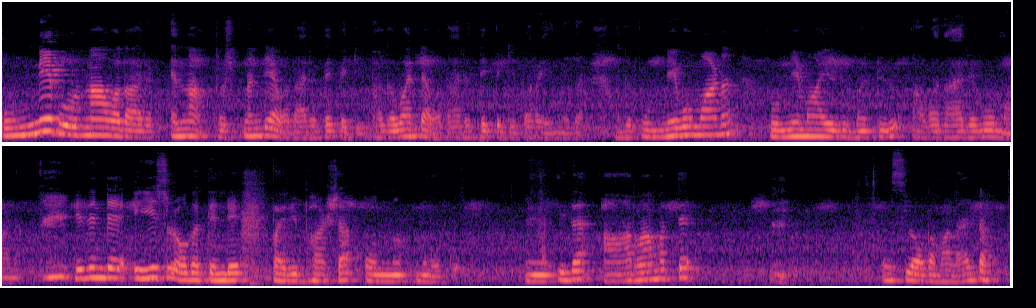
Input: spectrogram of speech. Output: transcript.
പുണ്യപൂർണാവതാരം എന്ന കൃഷ്ണന്റെ അവതാരത്തെപ്പറ്റി ഭഗവാന്റെ അവതാരത്തെപ്പറ്റി പറയുന്നത്. അത് പുണ്യവുമാണ് പുണ്യമായൊരു മറ്റൊരു അവതാരവുമാണ്. ഇതിന്റെ ഈ ശ്ലോകത്തിന്റെ പരിഭാഷ ഒന്ന് നോക്കൂ. ഇത് ആറാമത്തെ ശ്ലോകമാണ് കേട്ടോ.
